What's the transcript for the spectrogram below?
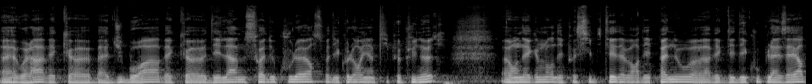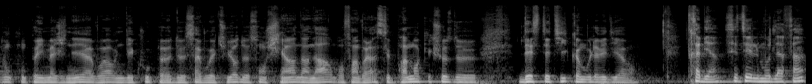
Euh, voilà, avec euh, bah, du bois, avec euh, des lames soit de couleur, soit des coloris un petit peu plus neutres. on a également des possibilités d'avoir des panneaux avec des découpes laser, donc on peut imaginer avoir une découpe de sa voiture, de son chien, d'un arbre. Enfin voilà, c'est vraiment quelque chose de d'esthétique, comme vous l'avez dit avant. Très bien, c'était le mot de la fin.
